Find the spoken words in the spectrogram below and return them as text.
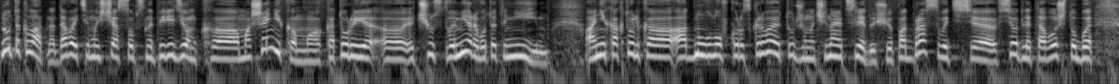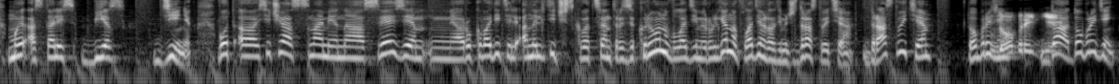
Ну так ладно, давайте мы сейчас, собственно, перейдем к мошенникам, которые э, чувство меры, вот это не им. Они как только одну уловку раскрывают, тут же начинают следующую подбрасывать. Э, все для того, чтобы мы остались без денег. Вот а, сейчас с нами на связи руководитель аналитического центра Зикурион Владимир Ульянов. Владимир Владимирович, здравствуйте. Здравствуйте. Добрый день. Добрый день. Да, добрый день.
